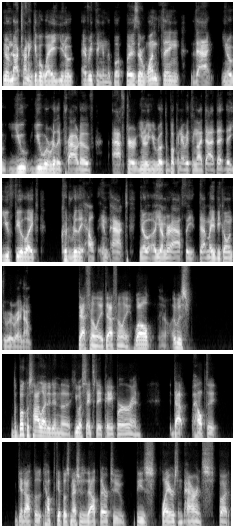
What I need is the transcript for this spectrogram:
you know, not trying to give away you know everything in the book, but is there one thing that you know you you were really proud of after you know you wrote the book and everything like that that that you feel like could really help impact, you know, a younger athlete that may be going through it right now. Definitely, definitely. Well, you know, it was the book was highlighted in the USA Today paper, and that helped it get out the helped get those messages out there to these players and parents. But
